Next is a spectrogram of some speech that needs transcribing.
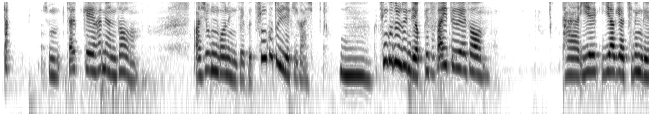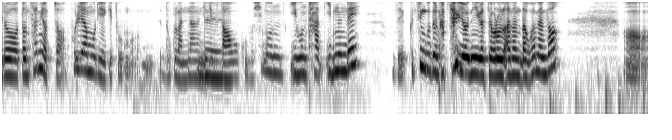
딱 좀 짧게 하면서 아쉬운 거는 이제 그 친구들 얘기가 아쉽죠. 음. 그 친구들도 이제 옆에서 사이드에서 다 이, 이야기가 진행되려던 참이었죠. polyamory 얘기도 뭐 누굴 만나는 네. 얘기도 나오고 뭐 신혼 이혼 다 있는데 이제 그 친구들은 갑자기 연희가 결혼을 안 한다고 하면서 어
